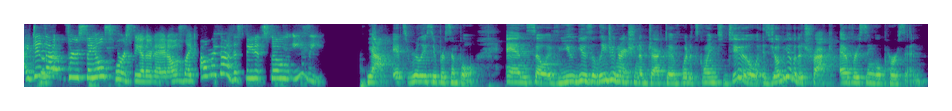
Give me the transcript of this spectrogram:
I did that through Salesforce the other day and I was like, oh my God, this made it so easy. Yeah, it's really super simple. And so if you use a lead generation objective, what it's going to do is you'll be able to track every single person.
